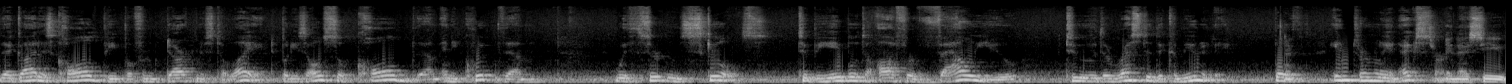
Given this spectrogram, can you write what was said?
that God has called people from darkness to light, but He's also called them and equipped them with certain skills to be able to offer value to the rest of the community, both internally and externally. And I see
